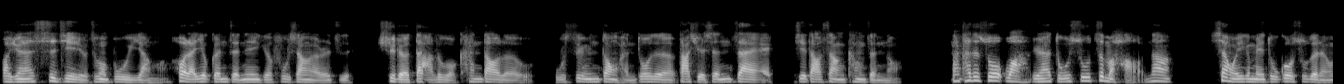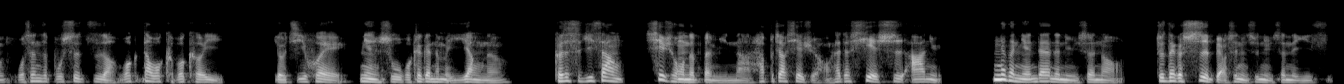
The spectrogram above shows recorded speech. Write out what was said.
哇，原来世界有这么不一样哦。后来又跟着那个富商儿子去了大陆，看到了五四运动，很多的大学生在街道上抗争哦。那他就说哇，原来读书这么好。那像我一个没读过书的人，我甚至不识字哦，我那我可不可以？有机会念书，我可以跟他们一样呢。可是实际上，谢雪红的本名呢、她不叫谢雪红，她叫谢氏阿女。那个年代的女生哦，就那个氏表示你是女生的意思。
